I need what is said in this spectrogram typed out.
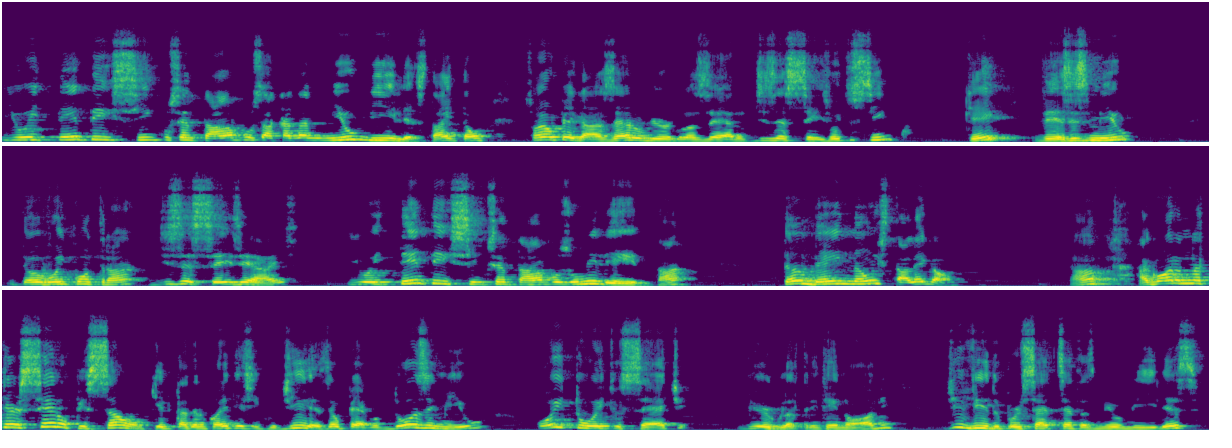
e 85 centavos a cada mil milhas, tá? Então, só eu pegar 0,01685 ok? Vezes mil, então eu vou encontrar R$16,85 o milheiro, tá? Também não está legal, tá? Agora, na terceira opção, que ele está dando 45 dias, eu pego 12.887,39, divido por 700 mil milhas,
